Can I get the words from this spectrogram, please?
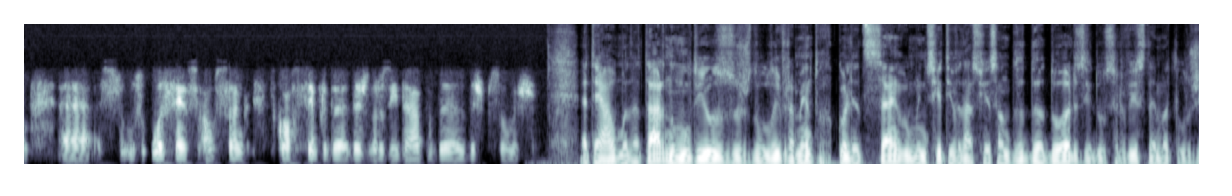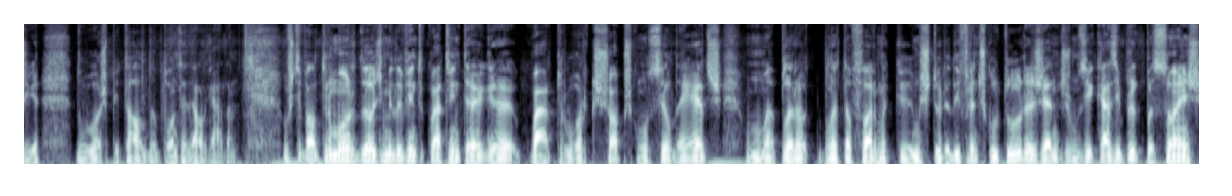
uh, o acesso ao sangue decorre sempre da, da generosidade de, das pessoas. Até à uma da tarde, no Multiusos do Livramento, recolha de sangue, uma iniciativa da Associação de Dadores e do Serviço de Hematologia do Hospital de Ponta Delgada. O Festival Tremor de 2024 entrega quatro workshops com o selo da EDES, uma plataforma que mistura diferentes culturas, géneros musicais e preocupações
